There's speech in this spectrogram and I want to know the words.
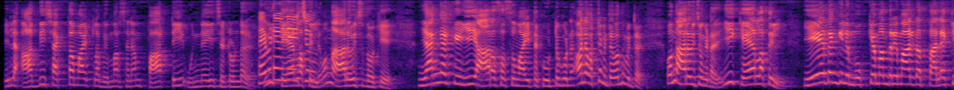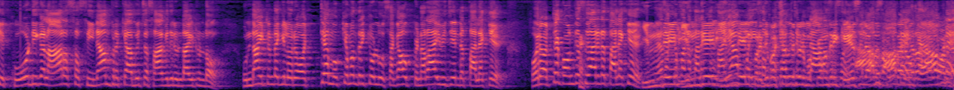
ഇല്ല അതിശക്തമായിട്ടുള്ള വിമർശനം പാർട്ടി ഉന്നയിച്ചിട്ടുണ്ട്. കേരളത്തിൽ ഒന്ന് ആലോചിച്ച് നോക്കിയേ. ഞങ്ങൾക്ക് ഈ ആർ എസ് എസുമായിട്ട് കൂട്ടുകൂട അല്ല ഒറ്റ മിനിറ്റ് ഒന്ന് മിനിറ്റ്. ഒന്ന് ആലോചിച്ച് നോക്കട്ടെ. ഈ കേരളത്തിൽ ഏതെങ്കിലും മുഖ്യമന്ത്രിമാരുടെ തലയ്ക്ക് കോടികൾ ആർ എസ് എസ് ഇനാം പ്രഖ്യാപിച്ച സാഹചര്യം ഉണ്ടായിട്ടുണ്ടോ? ഉണ്ടായിട്ടുണ്ടെങ്കിൽ ഒരു ഒറ്റ മുഖ്യമന്ത്രിക്കുള്ളൂ സഖാവ് പിണറായി വിജയന്റെ തലയ്ക്ക്. ഒരൊറ്റ കോൺഗ്രസ്സുകാരുടെ തലയ്ക്ക് ഇന്ത്യയിൽ പ്രഖ്യാപിച്ചിട്ടില്ല? മുഖ്യമന്ത്രി. കേസിലാണ് പ്രതിപക്ഷത്തിന്റെ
